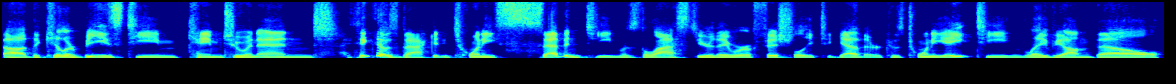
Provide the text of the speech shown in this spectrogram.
uh, the Killer Bees team came to an end. I think that was back in 2017 was the last year they were officially together because 2018 Le'Veon Bell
